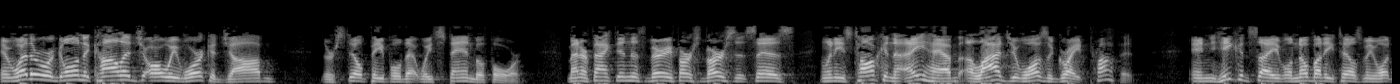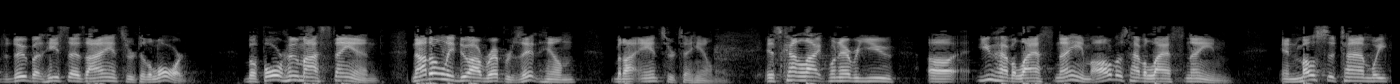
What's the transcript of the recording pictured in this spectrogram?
and whether we're going to college or we work a job, there's still people that we stand before. Matter of fact, in this very first verse it says, when he's talking to Ahab, Elijah was a great prophet. And he could say, well, nobody tells me what to do, but he says, I answer to the Lord, before whom I stand. Not only do I represent him, but I answer to him. It's kind of like whenever you, uh, you have a last name. All of us have a last name. And most of the time we,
